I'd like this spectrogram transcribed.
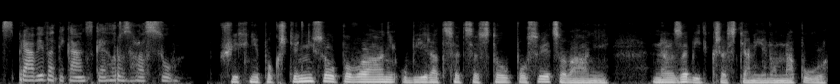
Zprávy vatikánského rozhlasu. Všichni pokřtění jsou povoláni ubírat se cestou posvěcování. Nelze být křesťan jenom na půl,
